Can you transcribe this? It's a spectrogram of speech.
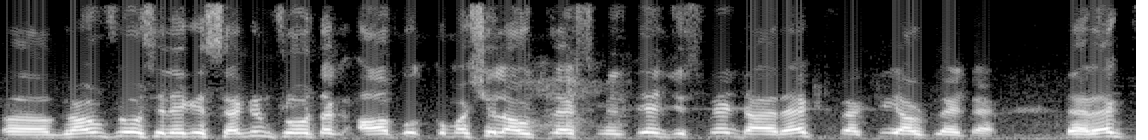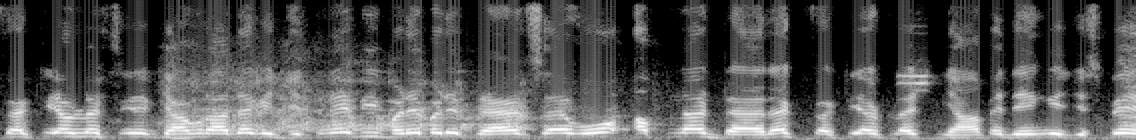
ग्राउंड फ्लोर से लेके सेकंड फ्लोर तक आपको कमर्शियल आउटलेट्स मिलते हैं जिसमें डायरेक्ट फैक्ट्री आउटलेट है। डायरेक्ट फैक्ट्री आउटलेट से क्या मुराद है कि जितने भी बड़े बड़े ब्रांड्स हैं वो अपना डायरेक्ट फैक्ट्री आउटलेट यहाँ पे देंगे जिसपे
